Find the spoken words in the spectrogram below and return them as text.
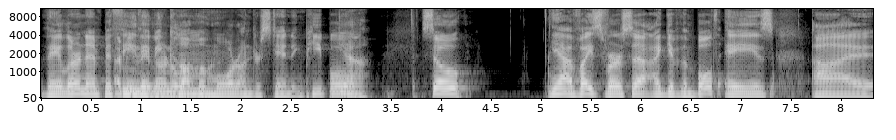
they learn empathy. I mean, they, they learn a lot become more. more understanding people. Yeah. So, yeah, vice versa. I give them both A's. Uh,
